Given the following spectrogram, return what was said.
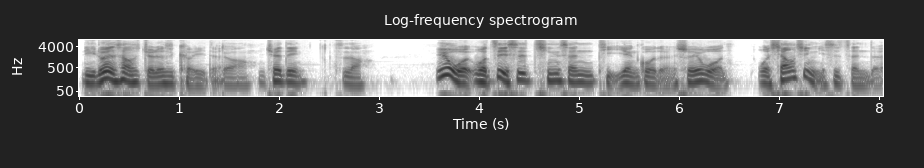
理论上是绝对是可以的，对啊，你确定？是啊。因为我我自己是亲身体验过的人，所以我我相信你是真的，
